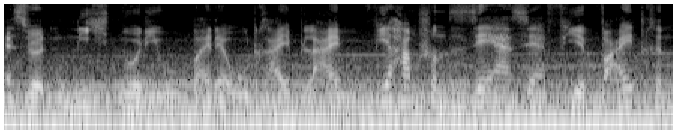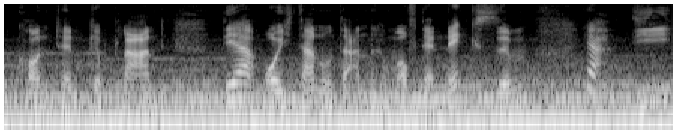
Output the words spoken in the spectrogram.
es wird nicht nur die U bei der U3 bleiben. Wir haben schon sehr, sehr viel weiteren Content geplant, der euch dann unter anderem auf der Nexim, ja, die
